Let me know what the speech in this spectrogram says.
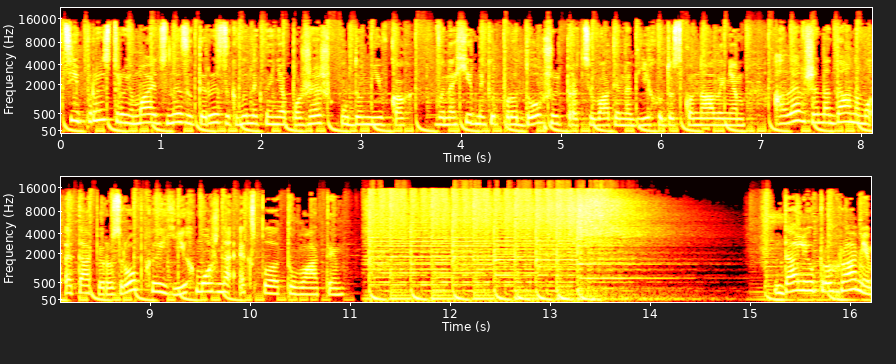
Ці пристрої мають знизити ризик виникнення пожеж у домівках. Винахідники продовжують працювати над їх удосконаленням, але вже на даному етапі розробки їх можна експлуатувати. Далі у програмі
